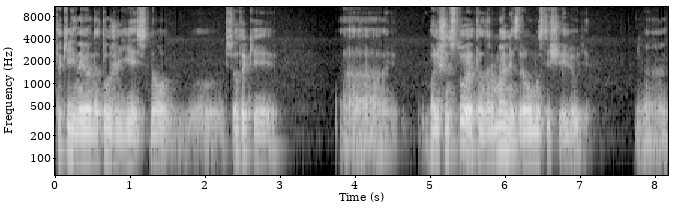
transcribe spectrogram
Такие, наверное, тоже есть, но э, все-таки а, большинство это нормальные здравомыслящие люди. А,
